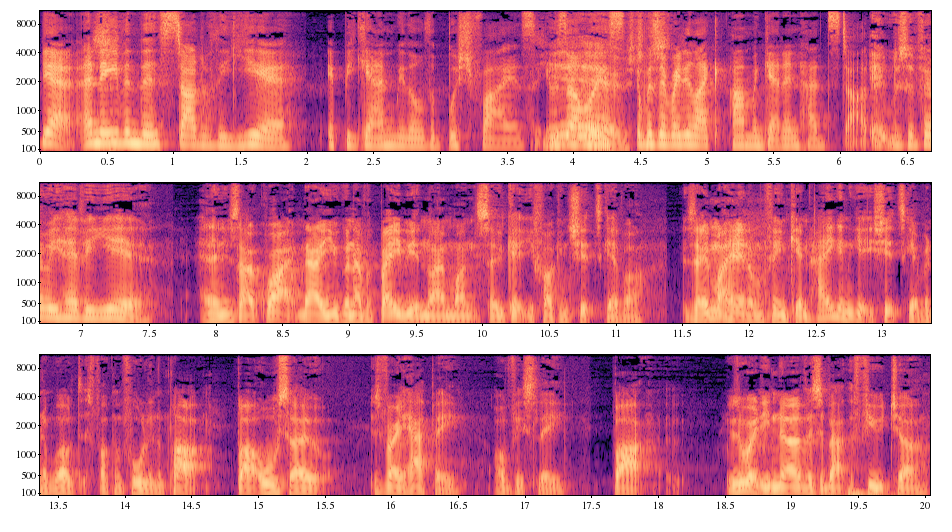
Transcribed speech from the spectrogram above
Yeah, and even the start of the year, it began with all the bushfires. It was Yeah, always, it was just- already like Armageddon had started. It was a very heavy year. And then it's like, right, now you're going to have a baby in nine months, so get your fucking shit together. So in my head, I'm thinking, how are you going to get your shit together in a world that's fucking falling apart? But also, I was very happy, obviously. But I was already nervous about the future,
